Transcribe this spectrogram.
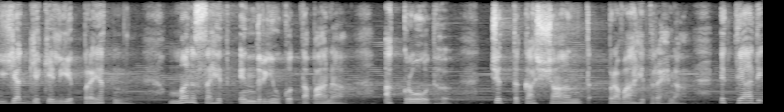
यज्ञ के लिए प्रयत्न, मन सहित इंद्रियों को तपाना, अक्रोध, चित्त का शांत, प्रवाहित रहना, इत्यादि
